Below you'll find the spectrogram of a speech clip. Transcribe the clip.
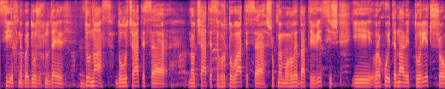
всіх небайдужих людей до нас долучатися. Навчатися, гуртуватися, щоб ми могли дати відсіч, і врахуйте навіть ту річ, що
